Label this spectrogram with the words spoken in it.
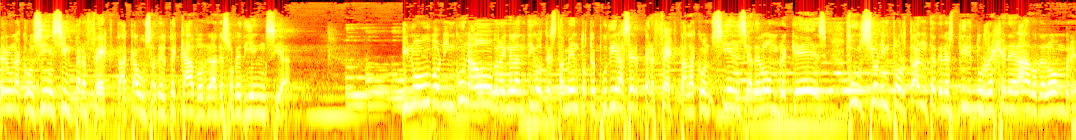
Era una conciencia imperfecta a causa del pecado, de la desobediencia. Y no hubo ninguna obra en el Antiguo Testamento que pudiera ser perfecta la conciencia del hombre, que es función importante del espíritu regenerado del hombre.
